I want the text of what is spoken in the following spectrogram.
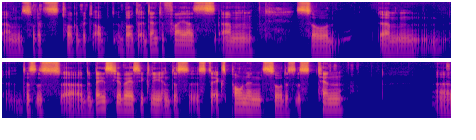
Um, so let's talk a bit about the identifiers. Um, so um, this is uh, the base here basically, and this is the exponent. So this is 10 uh,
